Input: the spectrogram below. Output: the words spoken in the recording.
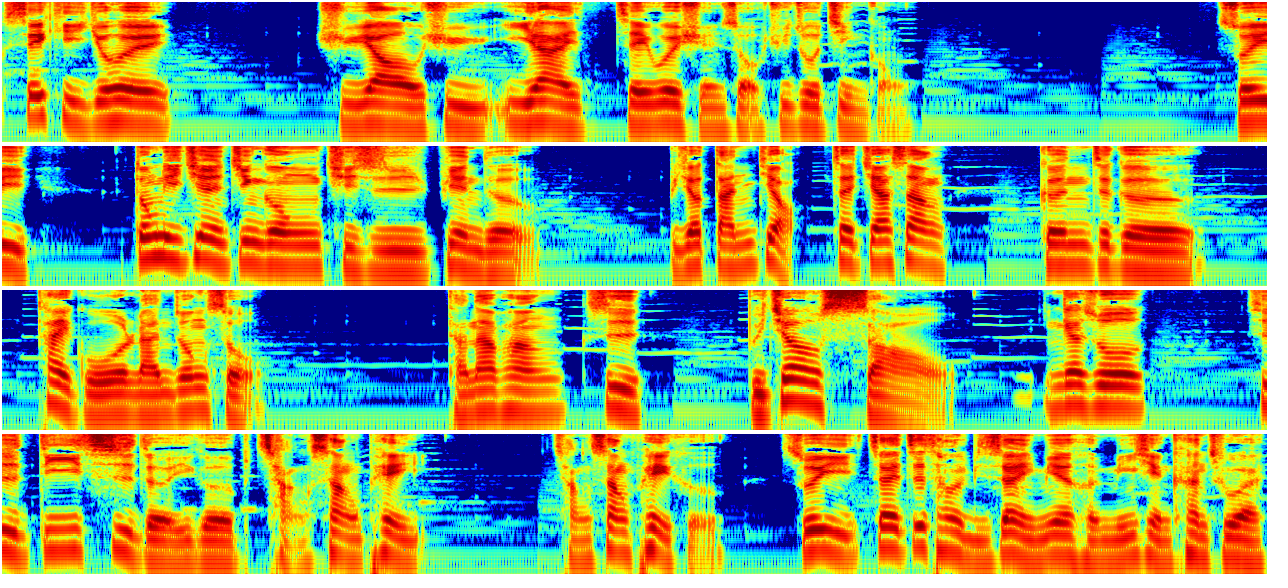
Seki 就会需要去依赖这一位选手去做进攻，所以东丽健的进攻其实变得比较单调，再加上跟这个。泰国蓝中手塔纳胖是比较少，应该说是第一次的一个场上配场上配合，所以在这场比赛里面很明显看出来，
